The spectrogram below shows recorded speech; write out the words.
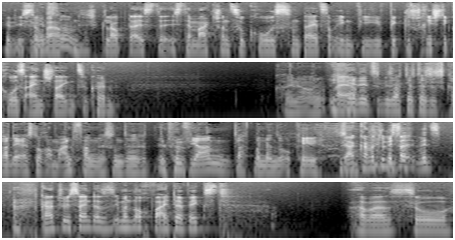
Würde ich so behaupten. Ich glaube, da ist, da ist der Markt schon zu groß, um da jetzt noch irgendwie wirklich richtig groß einsteigen zu können. Keine Ahnung. Ich ah, hätte jetzt gesagt, dass das es gerade erst noch am Anfang ist und äh, in fünf Jahren sagt man dann so, okay. Ja, kann natürlich, sein, kann natürlich sein, dass es immer noch weiter wächst. Aber so,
